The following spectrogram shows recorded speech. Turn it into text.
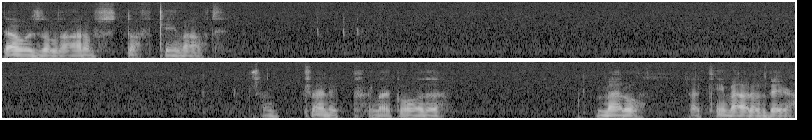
That was a lot of stuff came out. So I'm trying to collect all the metal that came out of there.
